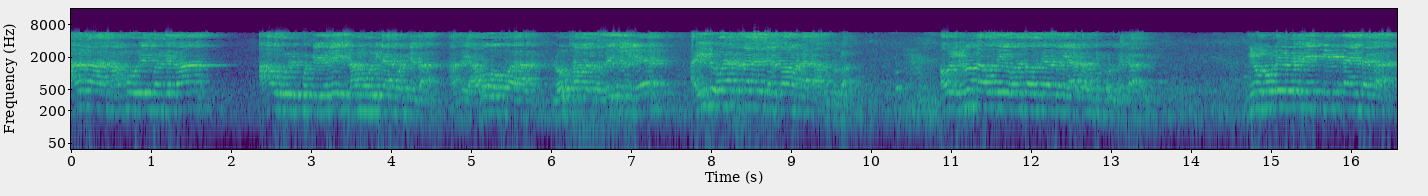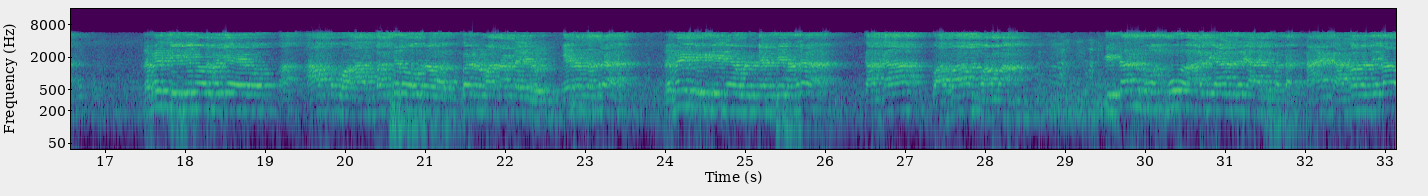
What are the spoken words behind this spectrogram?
ಆದ್ರೆ ನಮ್ಮ ಊರಿಗೆ ಬಂದಿಲ್ಲ ಆ ಊರಿಗೆ ಕೊಟ್ಟಿದ್ದೀರಿ ನಮ್ಮ ಊರಿಗೆ ಕೊಟ್ಟಿಲ್ಲ ಆದ್ರೆ ಯಾವ ಒಬ್ಬ ಲೋಕಸಭಾ ಸದಸ್ಯರಿಗೆ ಐದು ವರ್ಷದಾಗ ಕೆಲಸ ಮಾಡಕ್ ಆಗುದಿಲ್ಲ ಅವ್ರು ಇನ್ನೊಂದು ಅವಧಿ, ಒಂದು ಅವಧಿ ಅಥವಾ ಎರಡು ಅವಧಿ ಕೊಡ್ಬೇಕಾಗ್ತದೆ. ನೀವು ನೋಡಿರ್ಬೇಕು ಟಿವಿ ಇದ್ದಾಗ. ರಮೇಶ್ ಜಿಗ್ಗಿನಿ ಅವ್ರ ಬಗ್ಗೆ ಆ- ಪಕ್ಷದ ಒಬ್ಬರು ಮುಖಂಡರು ಮಾತಾಡ್ತಾ ಇದ್ರು. ಏನಂತಂದ್ರ, ರಮೇಶ್ ಜಿಗ್ಗಿನಿ ಅವ್ರ ಕೆಲಸ ಏನಂದ್ರ, ಕಾಕಾ, ಬಾಬಾ, ಮಾಮ. ಇಷ್ಟೊಂದು ಮೂರು ಅಲ್ಲಿ ಸರಿ ఉంటారు నా యొక్క అన్నోల జిల్లా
